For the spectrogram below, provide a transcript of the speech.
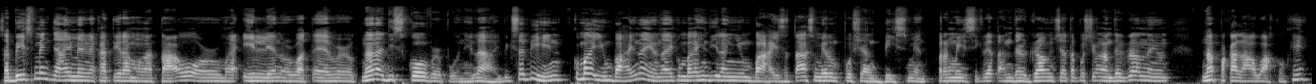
sa basement niya ay may nakatira mga tao or mga alien or whatever na na-discover po nila. Ibig sabihin, kumbaga yung bahay na yun ay kumbaga hindi lang yung bahay sa taas, meron po siyang basement. Parang may secret underground siya. Tapos yung underground na yun, napakalawak, okay?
